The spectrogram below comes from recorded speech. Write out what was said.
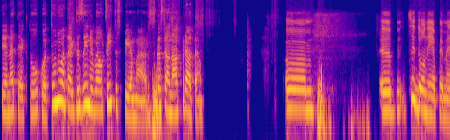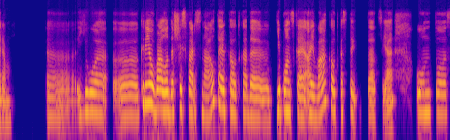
tie netiek tulkot. Tu noteikti zini vēl citus piemērus. Kas tev nāk prātā? Um, Cidonija, piemēram. Uh, jo uh, krievu valoda šis vairs nav, tā ir kaut kāda japoniskā aivā, kaut kas tāds, jā. Un, tos,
